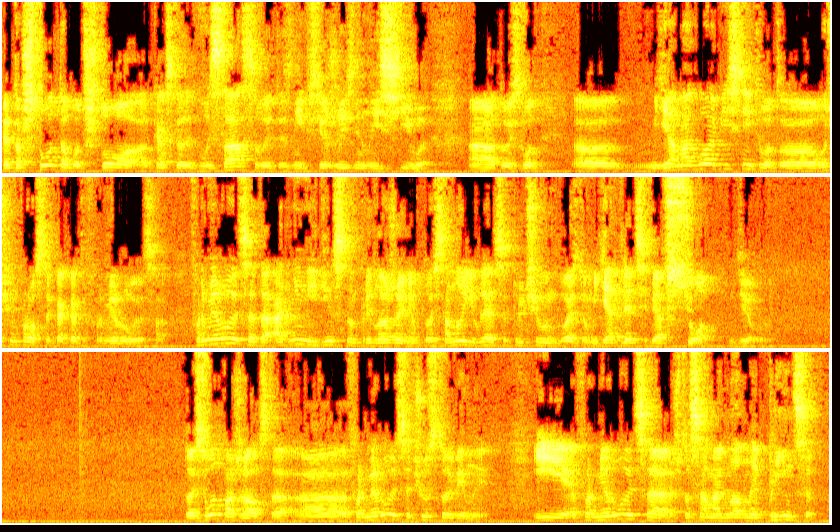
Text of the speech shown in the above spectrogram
Это что-то, вот, что, как сказать, высасывает из них все жизненные силы. А, то есть вот э, я могу объяснить вот э, очень просто, как это формируется. Формируется это одним единственным предложением, то есть оно является ключевым гвоздем. Я для тебя все делаю. То есть вот, пожалуйста, э, формируется чувство вины. И формируется, что самое главное, принцип –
